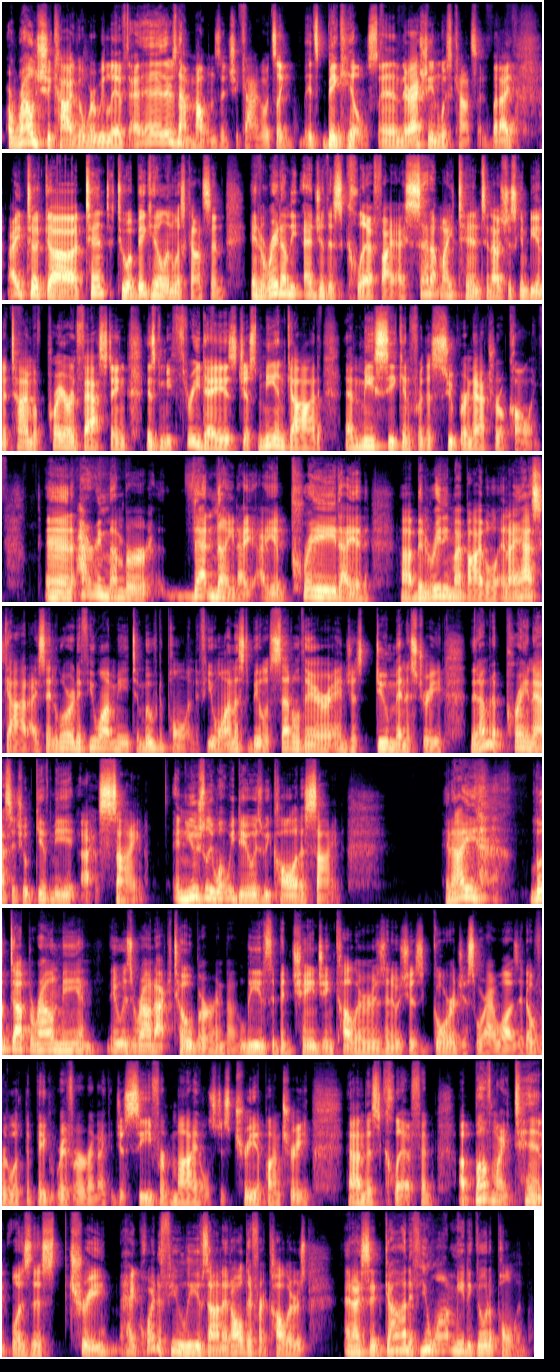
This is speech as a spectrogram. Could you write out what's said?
around Chicago where we lived, uh, there's not mountains in Chicago. It's like, it's big hills, and they're actually in Wisconsin. But I, I took a tent to a big hill in Wisconsin, and right on the edge of this cliff, I, I set up my tent, and I was just going to be in a time of prayer and fasting. It's going to be three days, just me and God, and me seeking for this supernatural calling. And I remember that night, I, I had prayed, I had uh, been reading my Bible and I asked God, I said, Lord, if you want me to move to Poland, if you want us to be able to settle there and just do ministry, then I'm going to pray and ask that you'll give me a sign. And usually what we do is we call it a sign. And I looked up around me and it was around October and the leaves had been changing colors and it was just gorgeous where I was. It overlooked a big river and I could just see for miles just tree upon tree on this cliff. And above my tent was this tree, it had quite a few leaves on it, all different colors. And I said, God, if you want me to go to Poland,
